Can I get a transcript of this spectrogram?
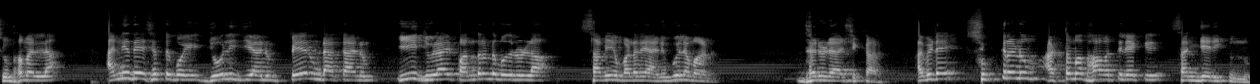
ശുഭമല്ല. അന്യദേശത്ത് പോയി ജോലി ചെയ്യാനും പേരുണ്ടാക്കാനും ഈ ജൂലൈ പന്ത്രണ്ട് മുതലുള്ള സമയം വളരെ അനുകൂലമാണ് ധനുരാശിക്കാർ അവിടെ ശുക്രനും അഷ്ടമഭാവത്തിലേക്ക് സഞ്ചരിക്കുന്നു.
